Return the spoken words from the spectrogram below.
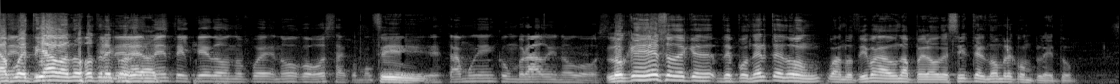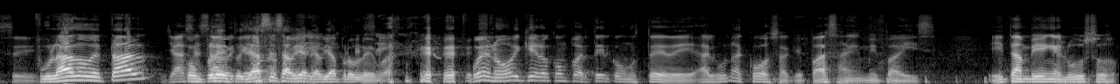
afueteaban dos o tres cosas. Generalmente el que don no puede, no goza, como que Sí. está muy encumbrado y no goza. Lo que es eso de que de ponerte don cuando te iban a dar una pela o decirte el nombre completo. Sí. Fulano de tal, Ya completo, ya se sabía que había problemas. Bueno, hoy quiero compartir con ustedes algunas cosas que pasan en mi país y también el uso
